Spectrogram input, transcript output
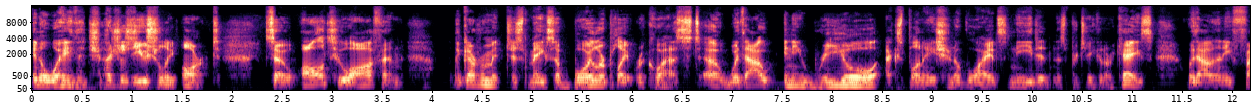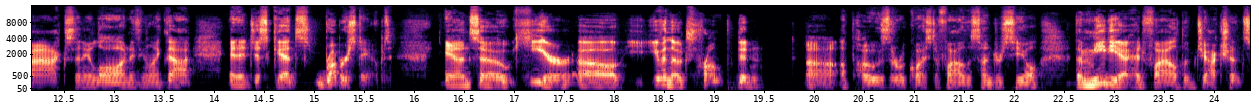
in a way that judges usually aren't. So all too often, the government just makes a boilerplate request uh, without any real explanation of why it's needed in this particular case, without any facts, any law, anything like that, and it just gets rubber stamped. And so here, uh, even though Trump didn't uh, oppose the request to file this under seal. The media had filed objections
